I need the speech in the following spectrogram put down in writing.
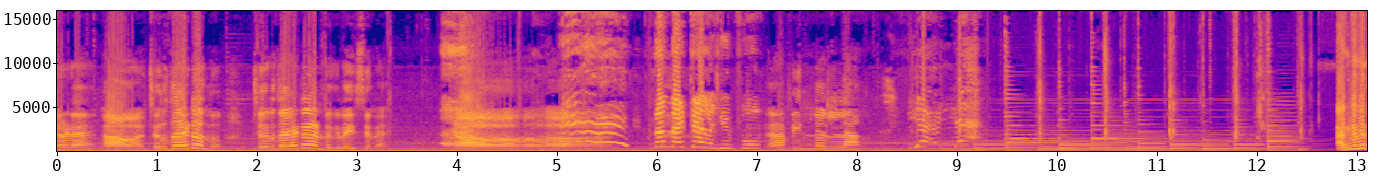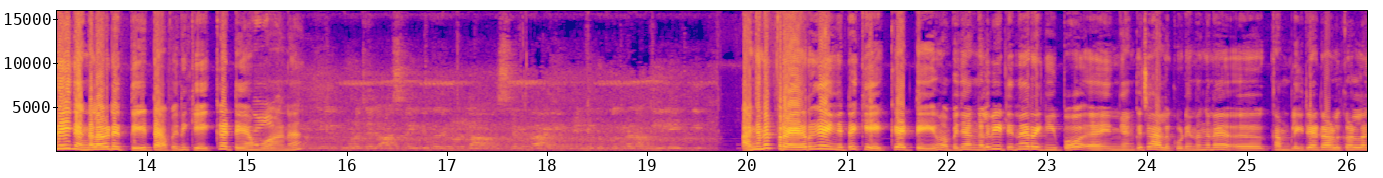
എവിടെ? ആ ചെറുതായിട്ട് വന്നു. ചെറുതായിട്ട് കണ്ടു ഗ്രേസിനെ. ആ, പിന്നല്ല. അങ്ങനെ ദേ ഞങ്ങൾ അവിടെ എത്തിയിട്ട് അവന് കേക്ക് കട്ട് ചെയ്യാൻ പോവാണ്. അങ്ങനെ പ്രെയർ കഴിഞ്ഞിട്ട് കേക്ക് കട്ട് ചെയ്യും. അപ്പൊ ഞങ്ങൾ വീട്ടിൽ നിന്ന് ഇറങ്ങിയപ്പോൾ ഞങ്ങൾക്ക് ചാലക്കുടിയിൽ നിന്ന് അങ്ങനെ കംപ്ലീറ്റ് ആയിട്ട് അവൾക്കുള്ള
